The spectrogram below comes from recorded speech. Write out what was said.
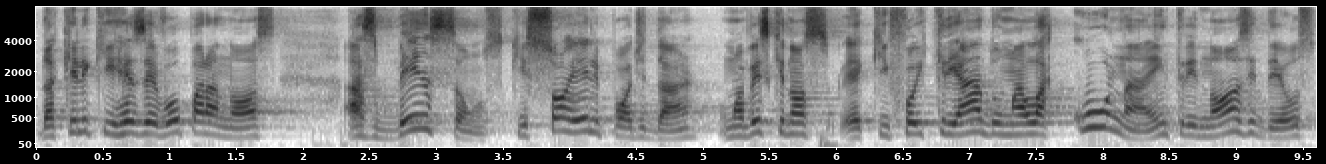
daquele que reservou para nós as bênçãos que só Ele pode dar, uma vez que, nós, é, que foi criado uma lacuna entre nós e Deus,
